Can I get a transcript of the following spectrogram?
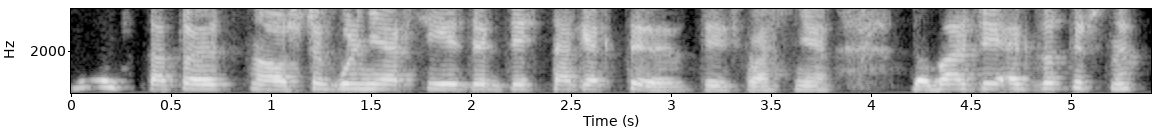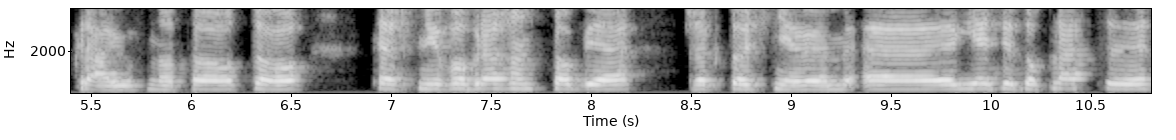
miejsca. To jest, no, szczególnie jak się jedzie gdzieś tak jak ty, gdzieś właśnie do bardziej egzotycznych krajów, no to, to też nie wyobrażam sobie, że ktoś, nie wiem, e, jedzie do pracy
